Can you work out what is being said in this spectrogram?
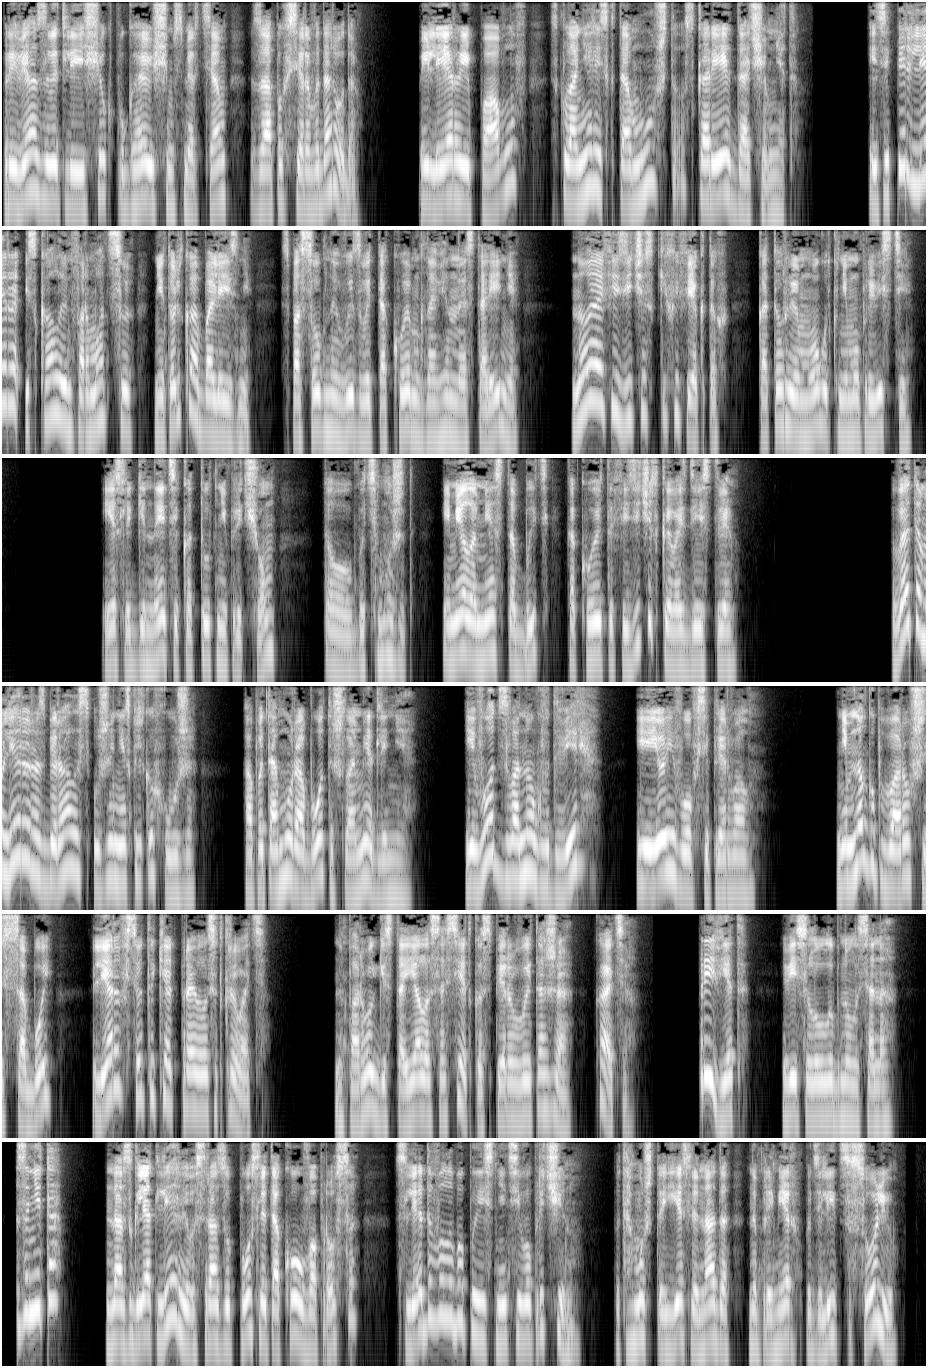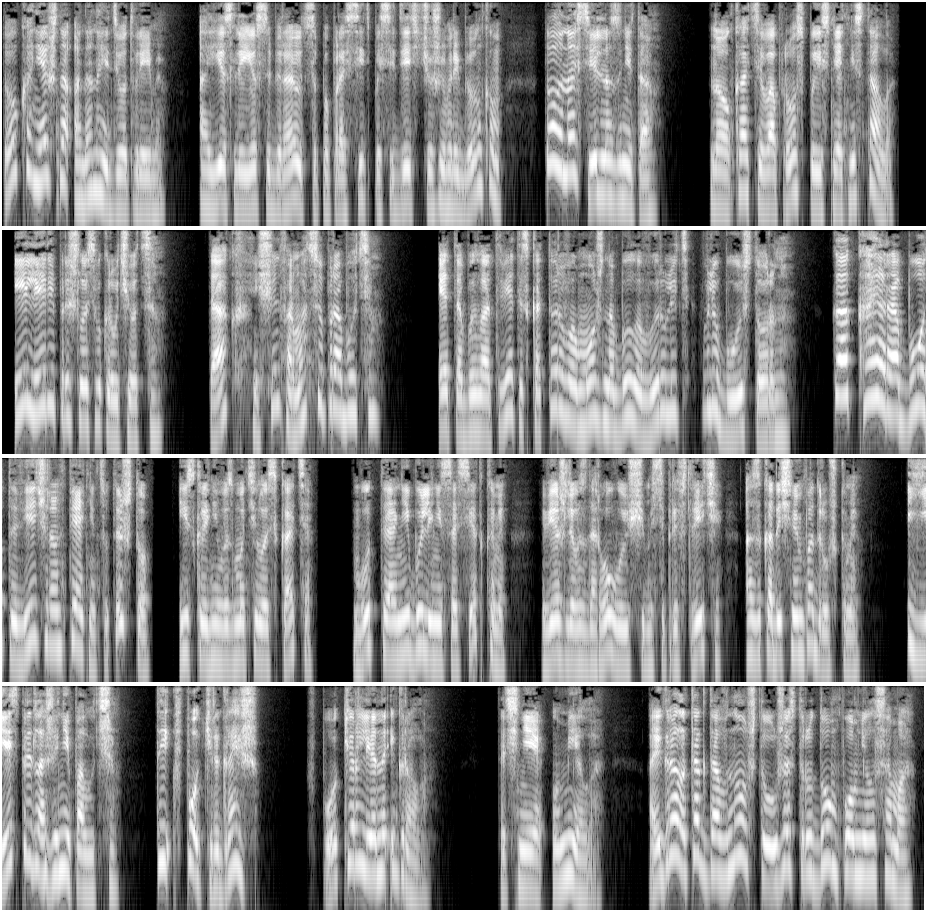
привязывает ли еще к пугающим смертям запах сероводорода. И Лера, и Павлов склонялись к тому, что скорее да, чем нет. И теперь Лера искала информацию не только о болезни, способной вызвать такое мгновенное старение, но и о физических эффектах, которые могут к нему привести. Если генетика тут ни при чем, то, быть может, имело место быть какое-то физическое воздействие. В этом Лера разбиралась уже несколько хуже, а потому работа шла медленнее. И вот звонок в дверь ее и вовсе прервал. Немного поборовшись с собой, Лера все-таки отправилась открывать. На пороге стояла соседка с первого этажа, Катя. «Привет», — весело улыбнулась она. Занята? На взгляд Леры сразу после такого вопроса следовало бы пояснить его причину. Потому что если надо, например, поделиться солью, то, конечно, она найдет время. А если ее собираются попросить посидеть с чужим ребенком, то она сильно занята. Но Катя вопрос пояснять не стала, и Лере пришлось выкручиваться. Так, ищу информацию по работе. Это был ответ, из которого можно было вырулить в любую сторону. «Какая работа вечером в пятницу? Ты что, Искренне возмутилась Катя, будто они были не соседками, вежливо здоровающимися при встрече, а закадычными подружками. «Есть предложение получше. Ты в покер играешь?» В покер Лена играла. Точнее, умела. А играла так давно, что уже с трудом помнила сама.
